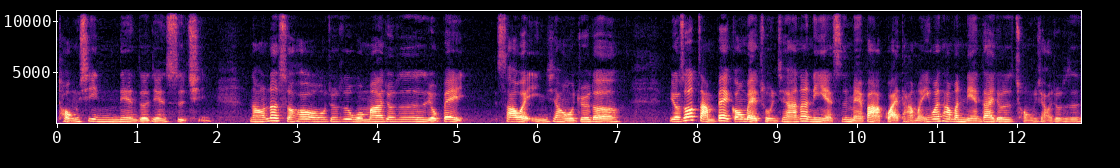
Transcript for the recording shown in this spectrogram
同性恋这件事情，然后那时候就是我妈就是有被稍微影响，我觉得。有时候长辈宫北存家，那你也是没办法怪他们，因为他们年代就是从小就是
